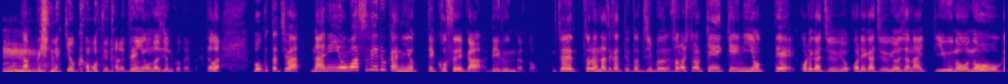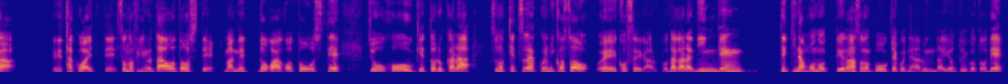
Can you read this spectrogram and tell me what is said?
完璧な記憶を持ってたら全員同じように答えた。だから僕たちは何を忘れるかによって個性が出るんだと。それそれはなぜかっていうと自分、その人の経験によってこれが重要、これが重要じゃないっていうのを脳が、え蓄えてて、そのフィルターを通して、まあネットワークを通して情報を受け取るから、その欠落にこそ、えー個性があると。だから人間的なものっていうのはその忘却にあるんだよということで、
